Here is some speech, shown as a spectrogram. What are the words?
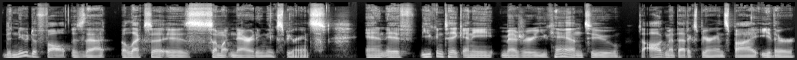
the new default is that Alexa is somewhat narrating the experience. And if you can take any measure you can to to augment that experience by either,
